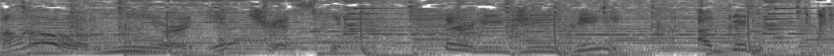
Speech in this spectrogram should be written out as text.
Oh, mere interesting. 30 GP. A good...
